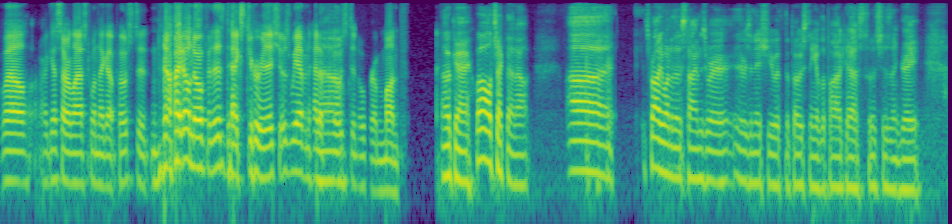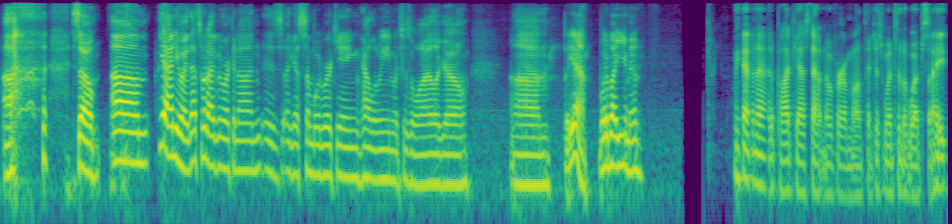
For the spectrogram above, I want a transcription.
Well, I guess our last one that got posted. No, I don't know if it is Dexter. It shows we haven't had a No. post in over a month. okay. Well, I'll check that out. Uh, it's probably one of those times where there's an issue with the posting of the podcast, which isn't great. Uh, so, um, yeah. Anyway, that's what I've been working on. Is I guess some woodworking, Halloween, which was a while ago. Um, but yeah. What about you, man? We haven't had a podcast out in over a month. I just went to the website.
